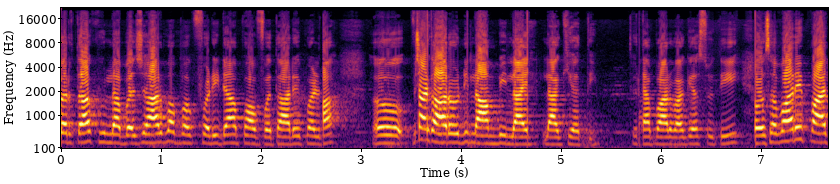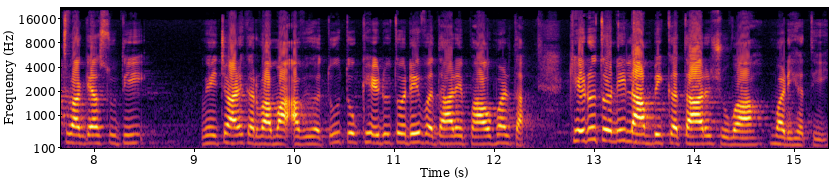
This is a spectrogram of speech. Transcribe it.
કરતાં ખુલ્લા બજારમાં મગફળીના ભાવ વધારે પડતા કારોની લાંબી લાઈન લાગી હતી. તો બાર વાગ્યા સુધી સવારે પાંચ વાગ્યા સુધી વેચાણ કરવામાં આવ્યું હતું તો ખેડૂતોને વધારે ભાવ મળતા ખેડૂતોની લાંબી કતાર જોવા મળી હતી.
